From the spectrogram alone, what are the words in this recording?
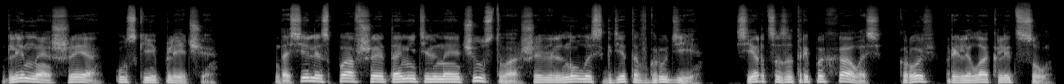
Длинная шея, узкие плечи. Доселе спавшее томительное чувство шевельнулось где-то в груди. Сердце затрепыхалось, кровь прилила к лицу.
